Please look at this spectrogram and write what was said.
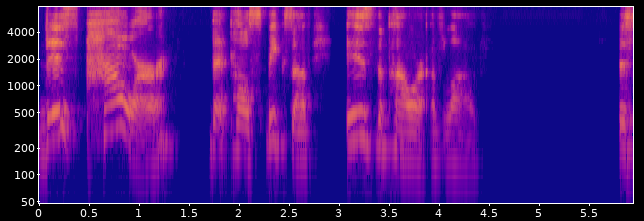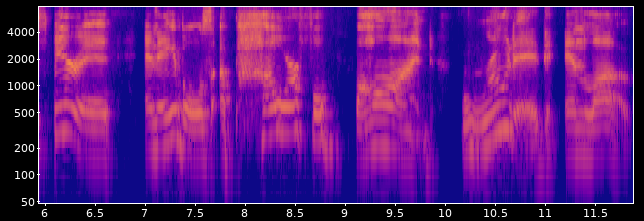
This power that Paul speaks of is the power of love. The Spirit enables a powerful bond rooted in love.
